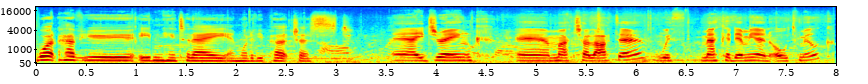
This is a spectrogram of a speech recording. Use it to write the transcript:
What have you eaten here today and what have you purchased? Uh, I drank uh, matcha latte with macadamia and oat milk,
